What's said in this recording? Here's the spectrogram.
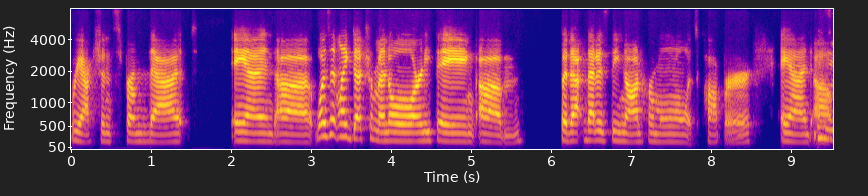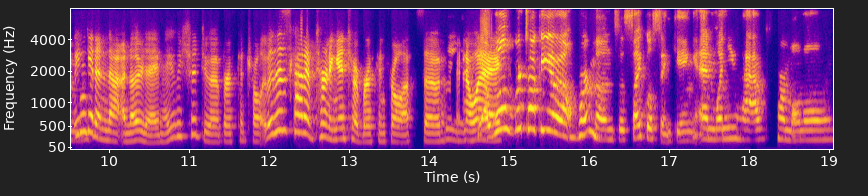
reactions from that and uh, wasn't like detrimental or anything. Um, but that, that is the non-hormonal, it's copper. And uh, mm-hmm. we can mm-hmm. get into that another day. Maybe we should do a birth control. But this is kind of turning into a birth control episode mm-hmm. in a way. Yeah, well, we're talking about hormones with cycle syncing. And when you have hormonal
